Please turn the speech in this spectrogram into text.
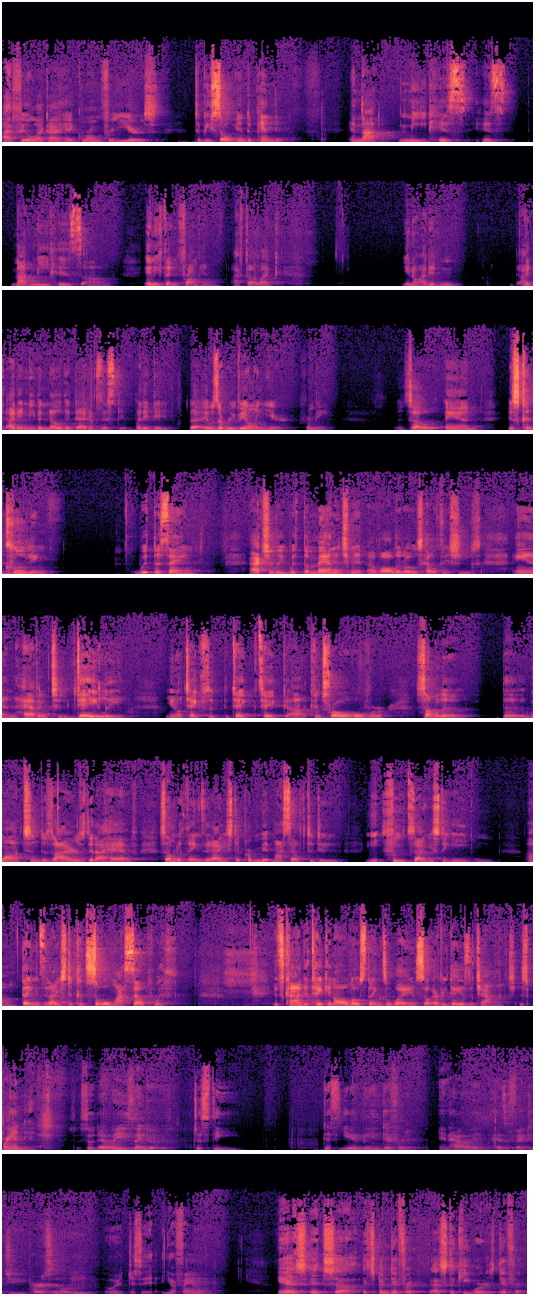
I feel like I had grown for years to be so independent and not need his his not need his um, anything from him. I felt like, you know, I didn't, I, I didn't even know that that existed, but it did. But It was a revealing year for me. And so, and it's concluding with the same, actually, with the management of all of those health issues and having to daily, you know, take take take uh, control over some of the the wants and desires that I have, some of the things that I used to permit myself to do, eat foods I used to eat, and um, things that I used to console myself with. It's kind of taking all those things away, and so every day is a challenge. It's brand new. So that we think of just the this year being different and how it has affected you personally or just your family. Yes, it's uh, it's been different. That's the key word is different.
